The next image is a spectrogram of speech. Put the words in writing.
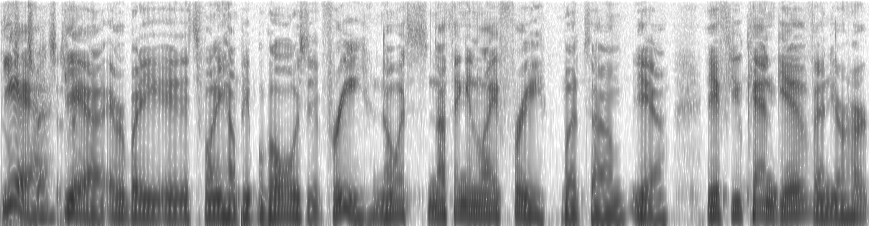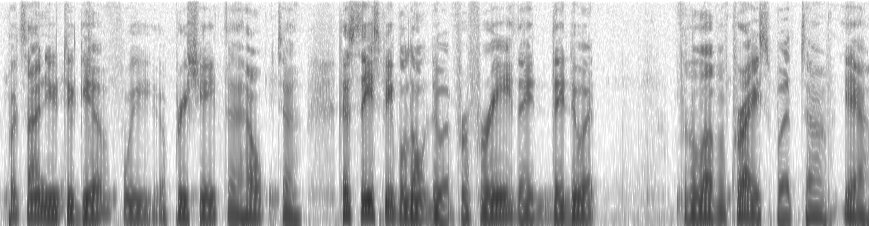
yeah, right? yeah. Everybody, it's funny how people go, "Oh, is it free?" No, it's nothing in life free. But um, yeah, if you can give and your heart puts on you to give, we appreciate the help to because these people don't do it for free. They they do it for the love of Christ. But uh, yeah,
